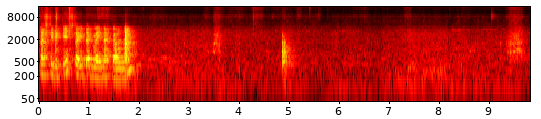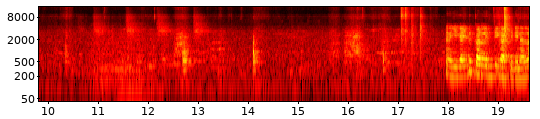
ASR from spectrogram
ಫಸ್ಟ್ ಇದಕ್ಕೆ ಸ್ಟ್ರೈಟಾಗಿ ಲೈನ್ ಹಾಕೋಣ. ನನಗೀಗ ಐದು ಕಾಲು ಲೆಂತಿಗೆ ಹಾಕಿದ್ದೀನಲ್ಲ,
